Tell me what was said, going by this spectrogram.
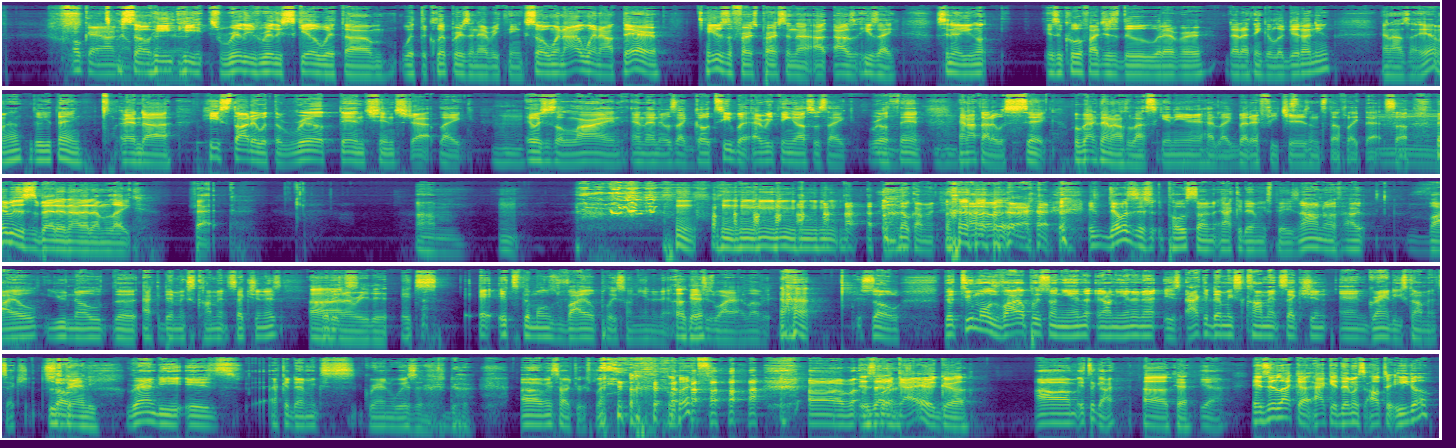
Okay, I know. So he he's really really skilled with um with the clippers and everything. So when I went out there, he was the first person that I, I was. He's like, Sunil, you know, is it cool if I just do whatever that I think will look good on you? And I was like, yeah, man, do your thing. And uh, he started with the real thin chin strap, like. Mm-hmm. It was just a line, and then it was like goatee, but everything else was like real mm-hmm. thin, mm-hmm. and I thought it was sick. But back then, I was a lot skinnier, had like better features and stuff like that. So mm. maybe this is better now that I'm like fat. Um, mm. no comment. Uh, it- there was this post on Akademiks page, and I don't know if how vile you know the Akademiks comment section is. Uh, I don't read it. It's it's the most vile place on the internet, Okay. which is why I love it. so, the two most vile places on the on the internet is Akademiks comment section and Grandy's comment section. Who's so, Grandy? Grandy is Akademiks grand wizard. um, it's hard to explain. What um, is that? A guy or a girl? Um, it's a guy. Oh, okay. Yeah. Is it like a Akademiks alter ego?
